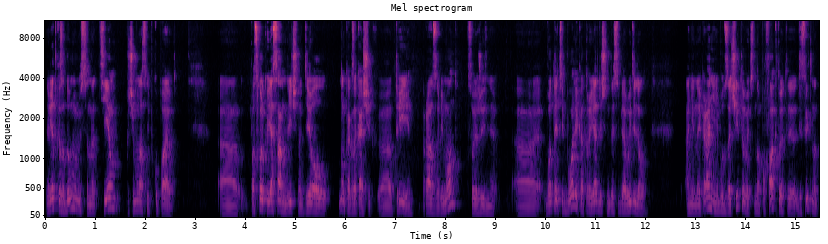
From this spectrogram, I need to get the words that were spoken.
редко задумываемся над тем, почему нас не покупают. Поскольку я сам лично делал, ну, как заказчик, три раза ремонт в своей жизни, вот эти боли, которые я лично для себя выделил, они на экране не буду зачитывать, но по факту это действительно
